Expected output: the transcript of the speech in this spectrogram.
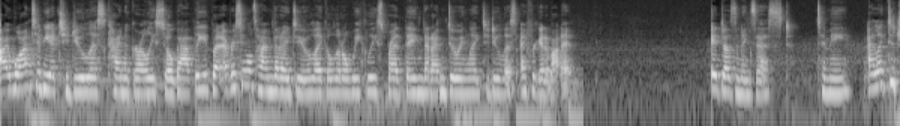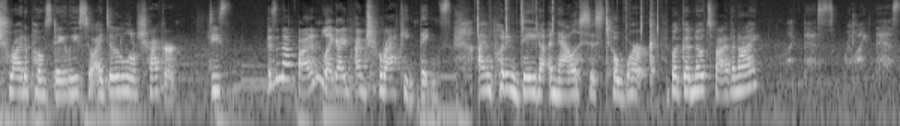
I want to be a to-do list kind of girly so badly, but every single time that I do like a little weekly spread thing that I'm doing like to-do list, I forget about it. It doesn't exist to me. I like to try to post daily, so I did a little tracker. Isn't that fun? Like I, I'm tracking things. I'm putting data analysis to work. But GoodNotes 5 and I, like this, we're like this.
